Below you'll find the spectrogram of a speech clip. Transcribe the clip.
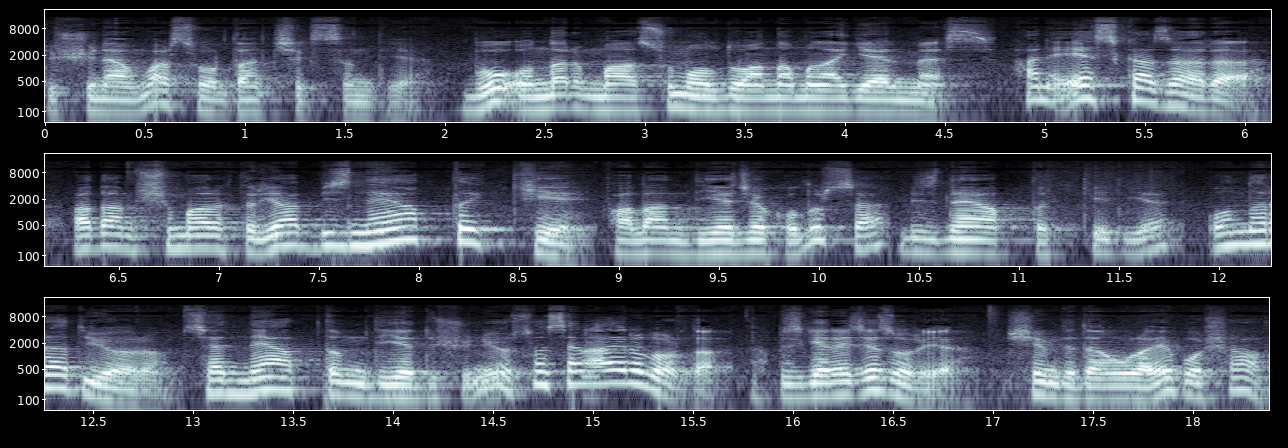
düşünen varsa oradan çıksın diye. Bu onların masum olduğu anlamına gelmez. Hani es kazara adam şımarıktır ya biz ne yaptık ki falan diyecek olursa biz ne yaptık ki diye onlara diyorum. Sen ne yaptım diye düşünüyorsan sen ayrıl oradan. Biz geleceğiz oraya. Şimdiden orayı boşalt.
